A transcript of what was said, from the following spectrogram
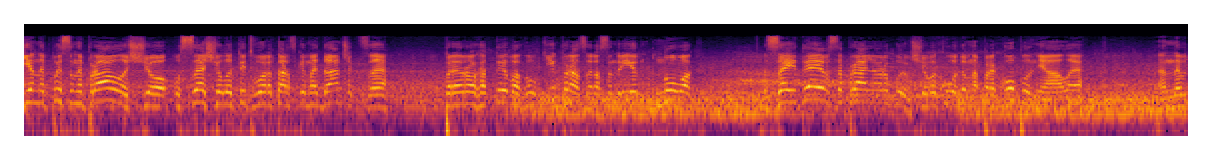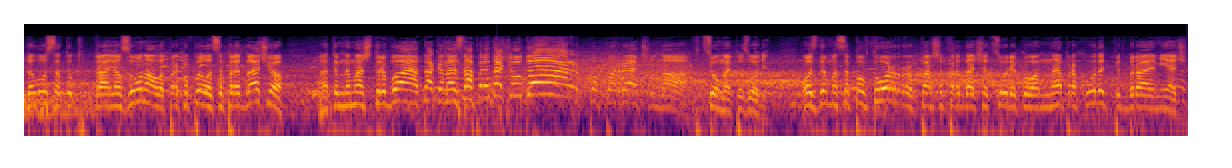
Є неписане правило, що усе, що летить в воротарський майданчик, це прерогатива голкіпера. Зараз Андрій Новак за ідею все правильно робив, що виходив на перехоплення, але не вдалося тут правильна зона, але перехопилися передачу. Тим не менш триває атака. Навісна передача. Удар! Попереджена в цьому епізоді. Ось дивимося повтор. Перша передача Цурікова не проходить. Підбирає м'яч.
